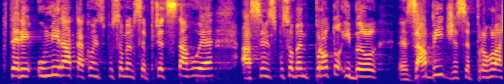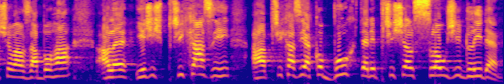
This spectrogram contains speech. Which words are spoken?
který umírá, takovým způsobem se představuje a svým způsobem proto i byl eh, zabít, že se prohlašoval za Boha, ale Ježíš přichází a přichází jako Bůh, který přišel sloužit lidem.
